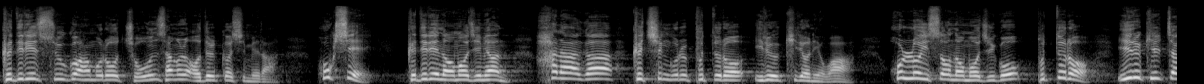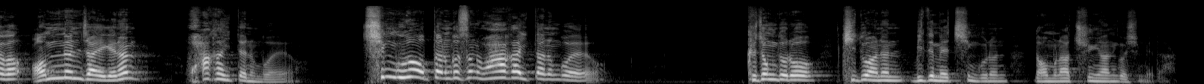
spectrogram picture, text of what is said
그들이 수고함으로 좋은 상을 얻을 것입니다. 혹시 그들이 넘어지면 하나가 그 친구를 붙들어 일으키려니와 홀로 있어 넘어지고 붙들어 일으킬 자가 없는 자에게는 화가 있다는 거예요. 친구가 없다는 것은 화가 있다는 거예요. 그 정도로 기도하는 믿음의 친구는 너무나 중요한 것입니다.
